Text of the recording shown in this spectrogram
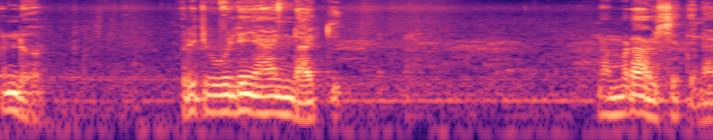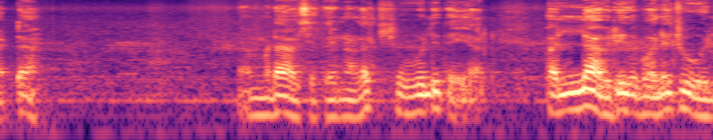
കണ്ടോ? ഒരു ചൂൽ ഞാൻ ഉണ്ടാക്കി. നമ്മുടെ ആവശ്യത്തിന് കേട്ടോ നമ്മുടെ ആവശ്യത്തിനുള്ള ചൂൽ തയ്യാർ. എല്ലാവരും ഇതുപോലെ ചൂൽ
